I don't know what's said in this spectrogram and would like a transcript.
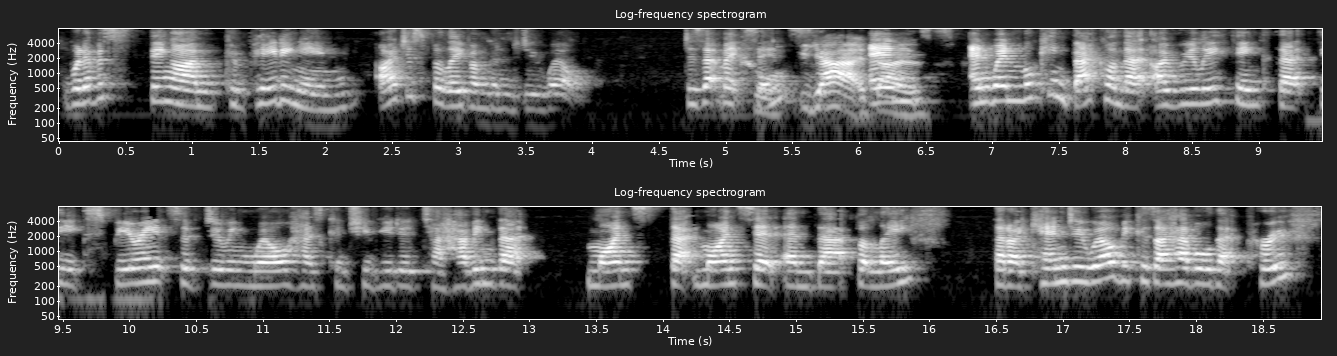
whatever thing I'm competing in, I just believe I'm going to do well. Does that make cool. sense? Yeah, it and, does. And when looking back on that, I really think that the experience of doing well has contributed to having that mind that mindset and that belief that I can do well because I have all that proof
